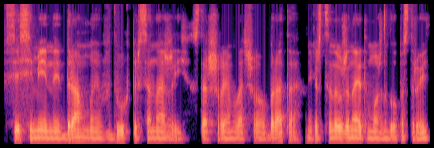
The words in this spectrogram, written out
все семейные драмы в двух персонажей, старшего и младшего брата. Мне кажется, ну, уже на этом можно было построить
